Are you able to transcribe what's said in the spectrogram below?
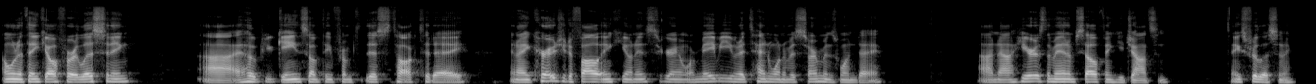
I want to thank y'all for listening. Uh, I hope you gained something from this talk today. And I encourage you to follow Inky on Instagram or maybe even attend one of his sermons one day. Uh, now, here's the man himself, Inky Johnson. Thanks for listening.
